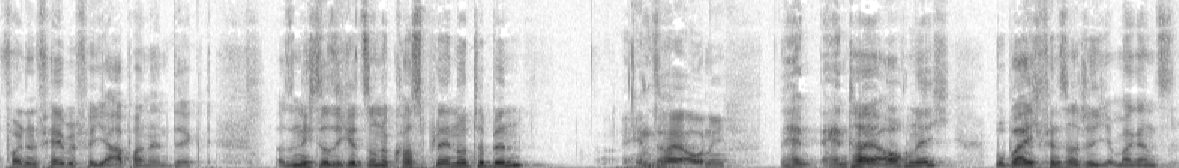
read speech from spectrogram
voll den Fable für Japan entdeckt. Also nicht, dass ich jetzt so eine Cosplay-Nutte bin. Hentai auch nicht? Hen Hentai auch nicht. Wobei ich finde es natürlich immer ganz,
